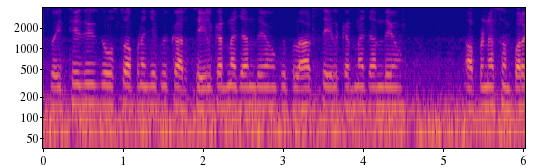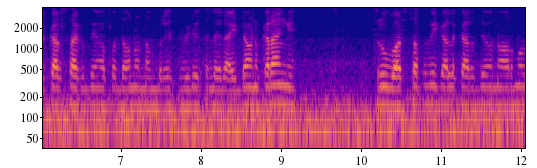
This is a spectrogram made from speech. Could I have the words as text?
ਸੋ ਇੱਥੇ ਤੁਸੀਂ ਦੋਸਤੋ, ਆਪਣਾ ਜੇ ਕੋਈ ਘਰ ਸੇਲ ਕਰਨਾ ਚਾਹੁੰਦੇ ਹੋ, ਕੋਈ ਪਲਾਟ ਸੇਲ ਕਰਨਾ ਚਾਹੁੰਦੇ ਹੋ, ਆਪਣਾ ਸੰਪਰਕ ਕਰ ਸਕਦੇ ਹੋ। ਆਪਾਂ ਦੋਨੋਂ ਨੰਬਰ ਇਸ ਵੀਡੀਓ ਥੱਲੇ ਰਾਈਟ ਡਾਊਨ ਕਰਾਂਗੇ। ਥਰੂ WhatsApp ਵੀ ਗੱਲ ਕਰਦੇ ਹੋ ਨਾਰਮਲ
